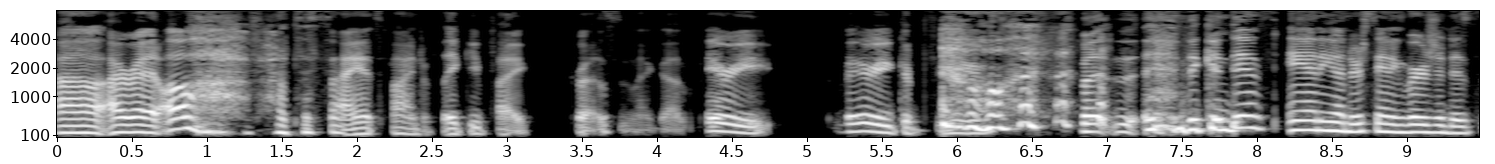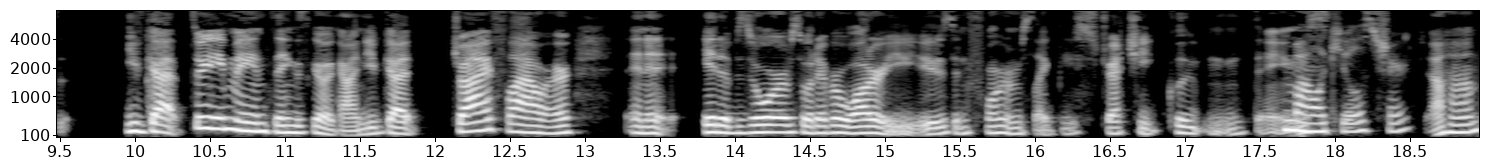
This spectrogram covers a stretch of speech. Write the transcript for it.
Uh, I read all about the science behind a flaky pie crust, and I got very, very confused. but the, the condensed Annie understanding version is you've got three main things going on. You've got dry flour, and it it absorbs whatever water you use and forms like these stretchy gluten things. Molecules, sure. Uh huh.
